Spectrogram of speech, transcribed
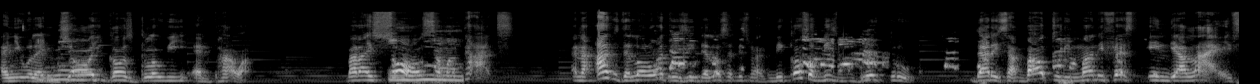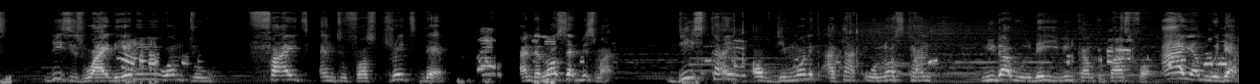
and you will enjoy God's glory and power. But I saw some attacks and I asked the Lord, What is it? The Lord said, This man, because of this breakthrough that is about to be manifest in their lives, this is why the enemy want to fight and to frustrate them. And the Lord said, This man, this kind of demonic attack will not stand, neither will they even come to pass, for I am with them.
